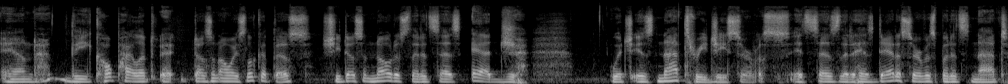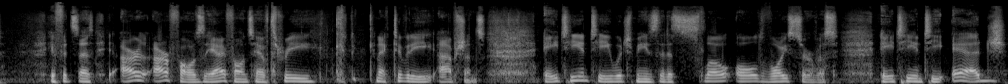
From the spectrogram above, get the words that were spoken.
and the co pilot uh, doesn't always look at this. She doesn't notice that it says Edge, which is not 3G service. It says that it has data service, but it's not. If it says our our phones, the iPhones have three connectivity options: AT and T, which means that it's slow old voice service; AT and T Edge,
